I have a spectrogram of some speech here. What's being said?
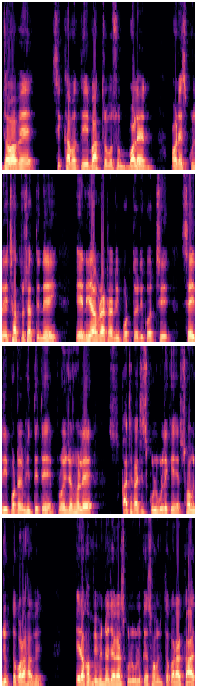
জবাবে শিক্ষামন্ত্রী বাত্র বসু বলেন অনেক স্কুলেই ছাত্রছাত্রী নেই। এ নিয়ে আমরা একটা রিপোর্ট তৈরি করছি। সেই রিপোর্টের ভিত্তিতে প্রয়োজন হলে কাছাকাছি স্কুলগুলিকে সংযুক্ত করা হবে। এরকম বিভিন্ন জায়গার স্কুলগুলিকে সংযুক্ত করার কাজ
